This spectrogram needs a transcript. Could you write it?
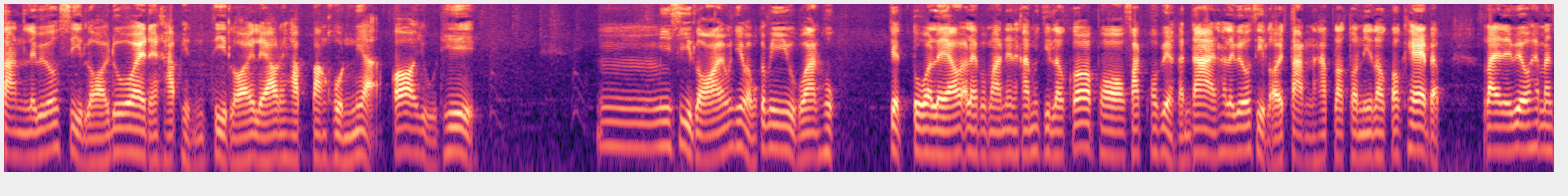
ตันเลเวล400 ด้วยนะครับ เห็น 400 แล้วนะครับ บางคนเนี่ยก็อยู่ที่ อืมมี400บางทีแบบก็มีอยู่ประมาณ6 7ตัวแล้วอะไรประมาณนี้นะครับจริงๆแล้วก็พอฟัดพอเบี่ยงกันได้ถ้าเลเวล400ตันนะครับเราตอนนี้เราก็แค่แบบไล่เลเวลให้มัน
